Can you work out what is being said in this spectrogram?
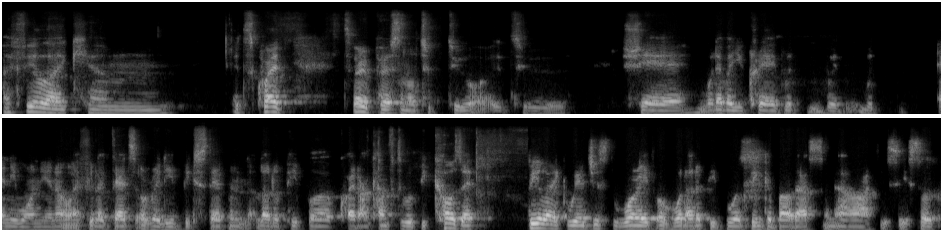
I feel like um, it's quite it's very personal to to to share whatever you create with with with anyone you know i feel like that's already a big step and a lot of people are quite uncomfortable because i feel like we're just worried of what other people will think about us and our art you see so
